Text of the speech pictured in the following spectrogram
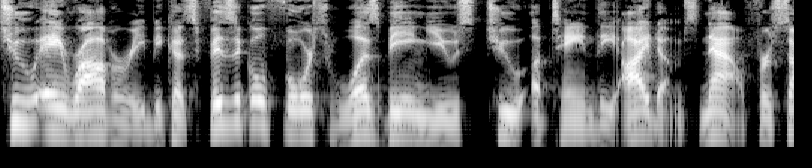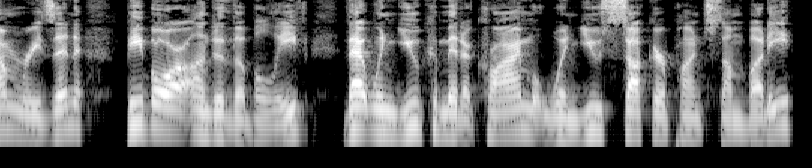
to a robbery because physical force was being used to obtain the items. Now, for some reason, people are under the belief that when you commit a crime, when you sucker punch somebody,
